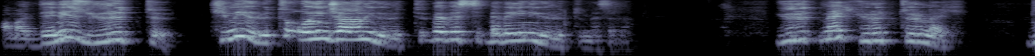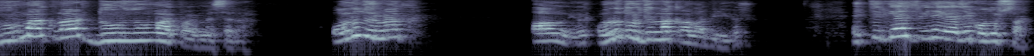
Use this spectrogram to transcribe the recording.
Ama deniz yürüttü. Kimi yürüttü? Oyuncağını yürüttü. Bebesi, bebeğini yürüttü mesela. Yürütmek, yürüttürmek. Durmak var, durdurmak var mesela. Onu durmak almıyor. Onu durdurmak alabiliyor. Ettirgen fiile gelecek olursak.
